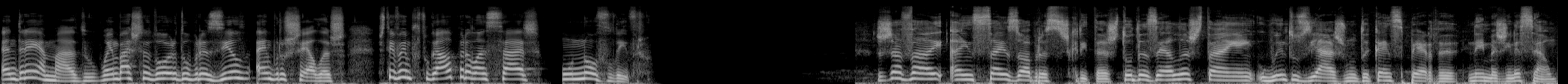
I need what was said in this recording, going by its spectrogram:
André Amado, o embaixador do Brasil em Bruxelas, esteve em Portugal para lançar um novo livro. Já vai em seis obras escritas. Todas elas têm o entusiasmo de quem se perde na imaginação.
